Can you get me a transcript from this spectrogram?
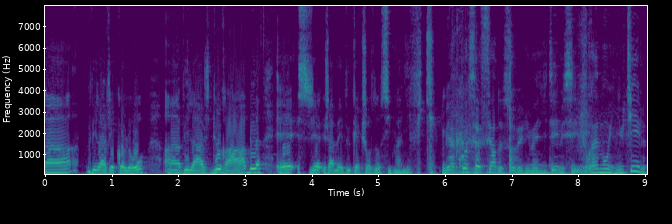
un village écolo, un village durable, et j'ai jamais vu quelque chose d'aussi magnifique. Mais à quoi ça sert de sauver l'humanité? Mais c'est vraiment inutile.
